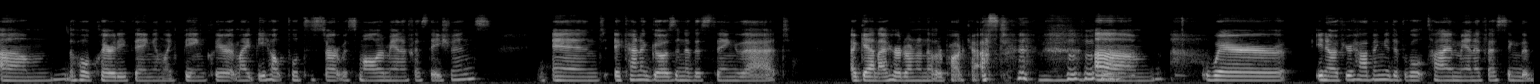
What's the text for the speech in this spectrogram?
um the whole clarity thing and like being clear it might be helpful to start with smaller manifestations and it kind of goes into this thing that again i heard on another podcast um, where you know if you're having a difficult time manifesting the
